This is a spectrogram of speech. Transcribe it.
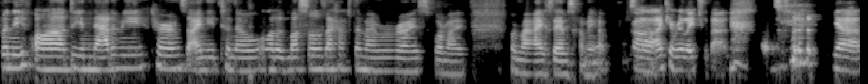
beneath all the anatomy terms that I need to know, a lot of muscles I have to memorize for my for my exams coming up. So, uh, I can relate to that. yeah.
